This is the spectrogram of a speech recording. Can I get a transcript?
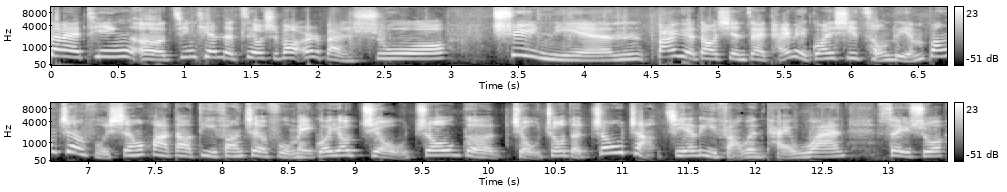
再来听，呃，今天的自由时报二版说，去年八月到现在，台美关系从联邦政府深化到地方政府，美国有九州个九州的州长接力访问台湾，所以说，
